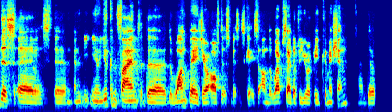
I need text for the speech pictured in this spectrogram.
this, uh, uh, and you know, you can find the the one pager of this business case on the website of the European Commission. And the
